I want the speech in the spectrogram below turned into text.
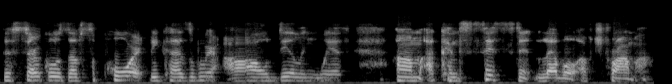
the circles of support because we're all dealing with um, a consistent level of trauma.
